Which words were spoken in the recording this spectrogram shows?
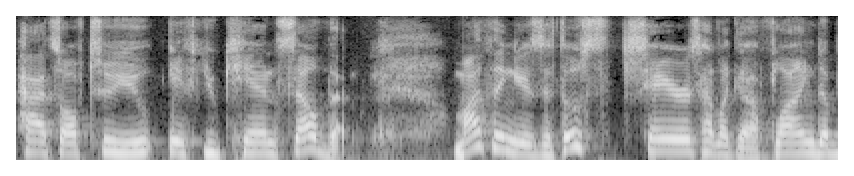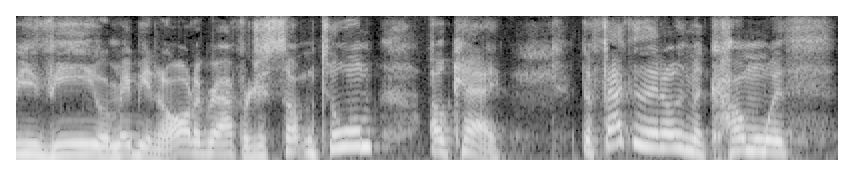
Hats off to you if you can sell them. My thing is, if those chairs had like a flying WV or maybe an autograph or just something to them, okay. The fact that they don't even come with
